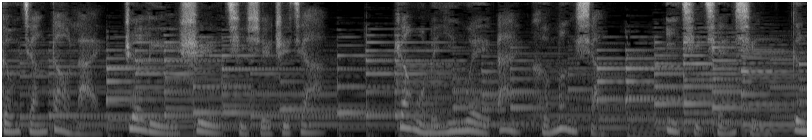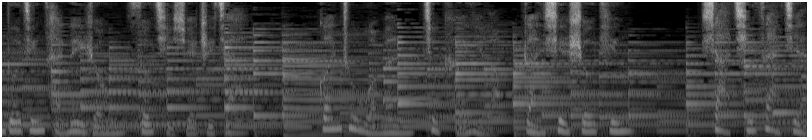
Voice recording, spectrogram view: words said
都将到来。这里是启学之家，让我们因为爱和梦想一起前行。更多精彩内容，搜“启学之家”。关注我们就可以了。感谢收听，下期再见。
